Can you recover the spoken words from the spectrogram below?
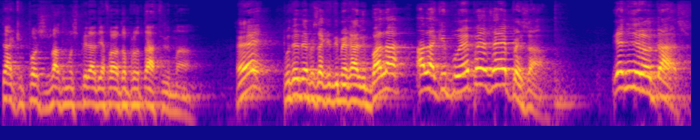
Τάκη, πόσους βαθμούς πήρα διαφορά το πρωτάθλημα; Ε, που δεν έπαιζα και τη μεγάλη μπάλα, αλλά εκεί που έπαιζα, έπαιζα. Γιατί δεν ρωτάς;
